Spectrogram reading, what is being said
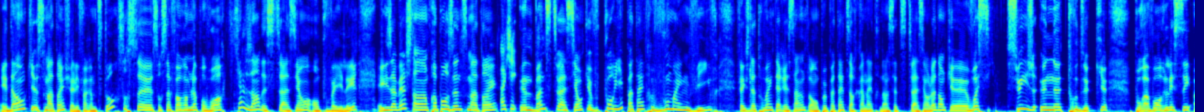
Et donc, ce matin, je suis allé faire un petit tour sur ce, sur ce forum-là pour voir quel genre de situation on pouvait y lire. Et Isabelle, je t'en propose une ce matin. Une bonne situation que vous pourriez peut-être vous-même vivre. Fait que je la trouve intéressante. On peut peut-être se reconnaître dans cette situation-là. Donc, euh, voici. Suis-je une trouduc pour avoir laissé un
